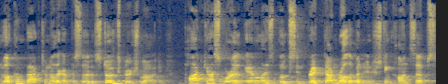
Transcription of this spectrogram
and welcome back to another episode of Stoic Spirituality, a podcast where I analyze books and break down relevant, interesting concepts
